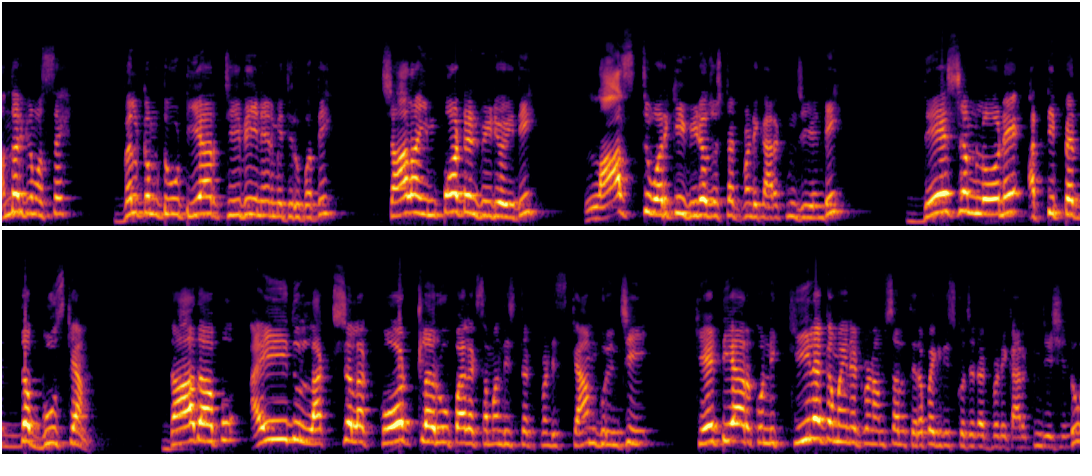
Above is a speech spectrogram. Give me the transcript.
అందరికీ నమస్తే. వెల్కమ్ టు టిఆర్ టీవీ నేను మీ తిరుపతి. చాలా ఇంపార్టెంట్ వీడియో ఇది. లాస్ట్ వరకు ఈ వీడియో చూసినటువంటి కార్యక్రమం చేయండి. దేశంలోనే అతిపెద్ద భూ స్కామ్ దాదాపు ఐదు లక్షల కోట్ల రూపాయలకు సంబంధించినటువంటి స్కామ్ గురించి కేటీఆర్ కొన్ని కీలకమైనటువంటి అంశాలు తెరపైకి తీసుకొచ్చేటటువంటి కార్యక్రమం చేసిండు.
